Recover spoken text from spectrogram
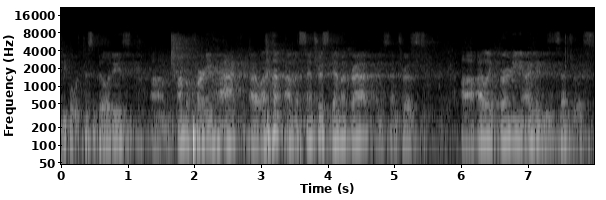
people with disabilities. Um, I'm a party hack. I, I'm a centrist Democrat. I'm a centrist. Uh, I like Bernie. I think he's a centrist.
